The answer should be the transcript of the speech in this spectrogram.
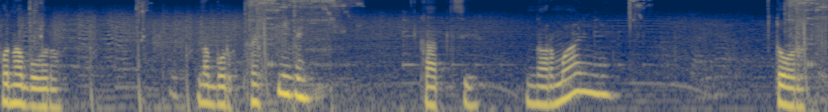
по набору. Набор красивий, капці нормальні. Торс.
